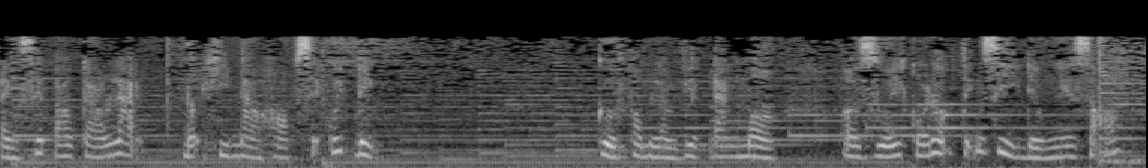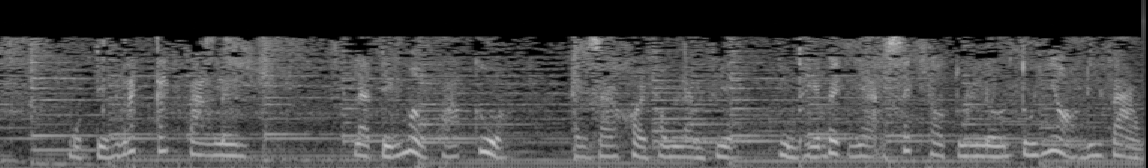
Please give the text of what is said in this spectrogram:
Đành xếp báo cáo lại, đợi khi nào họp sẽ quyết định. Cửa phòng làm việc đang mở. Ở dưới có động tĩnh gì đều nghe rõ. Một tiếng lách cách vang lên. Là tiếng mở khóa cửa. Anh ra khỏi phòng làm việc, Nhìn thấy bạch nhạn xách theo túi lớn, túi nhỏ đi vào.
